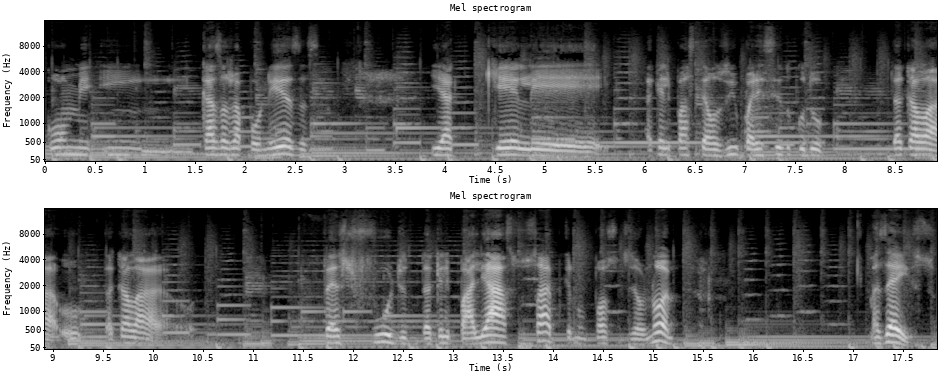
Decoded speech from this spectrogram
come em casas japonesas e aquele aquele pastelzinho parecido com o do daquela, daquela fast food, daquele palhaço, sabe? Que não posso dizer o nome. Mas é isso.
